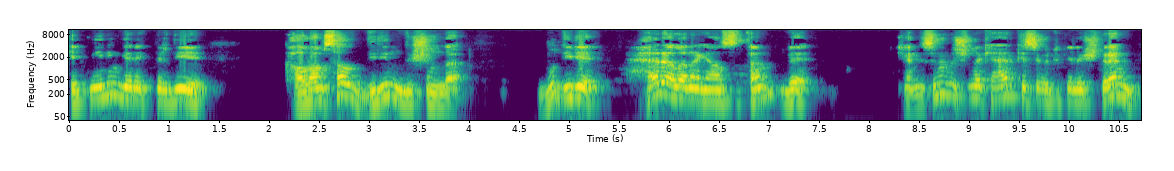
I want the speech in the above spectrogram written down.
tekniğinin gerektirdiği kavramsal dilin dışında bu dili her alana yansıtan ve kendisinin dışındaki herkesi ötekileştiren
